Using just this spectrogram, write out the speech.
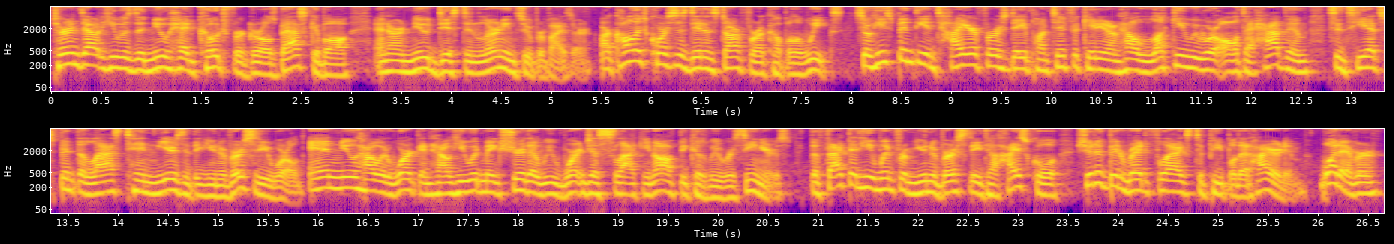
Turns out he was the new head coach for girls basketball and our new distant learning supervisor. Our college courses didn't start for a couple of weeks, so he spent the entire first day pontificating on how lucky we were all to have him since he had spent the last 10 years at the university world and knew how it worked and how he would make sure that we weren't just slacking off because we were seniors. The fact that he went from university to high school should have been red flags to people that hired him. Whatever.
